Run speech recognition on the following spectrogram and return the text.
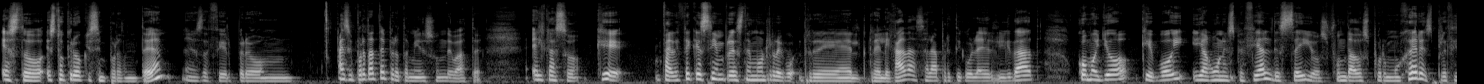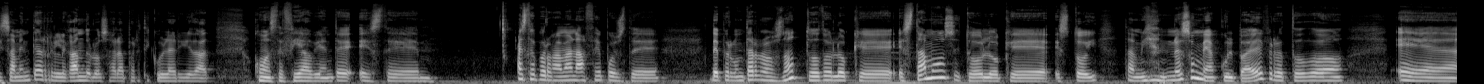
Esto, esto creo que es importante, ¿eh? es decir, pero mm, es importante, pero también es un debate. El caso que parece que siempre estemos rego- re- relegadas a la particularidad, como yo que voy y hago un especial de sellos fundados por mujeres, precisamente relegándolos a la particularidad. Como os decía, obviamente, este, este programa nace pues de, de preguntarnos, ¿no? Todo lo que estamos y todo lo que estoy también, no es un culpa, ¿eh? Pero todo eh,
